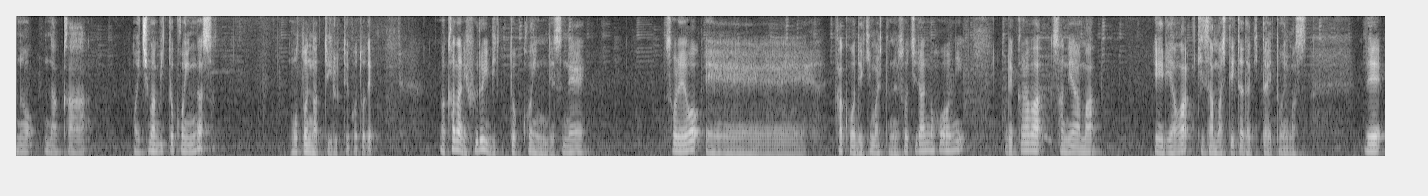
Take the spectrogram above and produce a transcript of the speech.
の中、ま、1万ビットコインが元になっているということで、まあ、かなり古いビットコインですね。それを、えー、確保できましたのでそちらの方にこれからは実山エイリアンは刻ませていただきたいと思います。で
